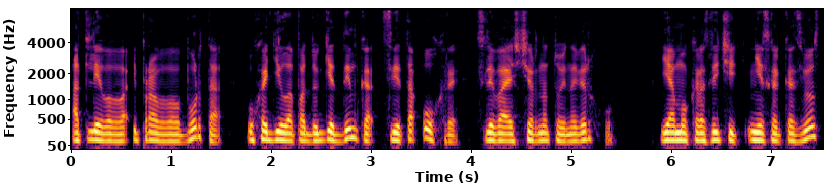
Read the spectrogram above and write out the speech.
От левого и правого борта уходила по дуге дымка цвета охры, сливаясь с чернотой наверху. Я мог различить несколько звезд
